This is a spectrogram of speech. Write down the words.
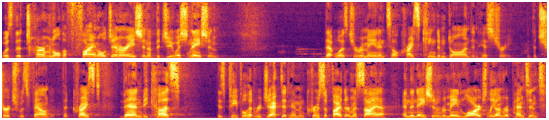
was the terminal, the final generation of the Jewish nation that was to remain until Christ's kingdom dawned in history, that the church was founded, that Christ then, because his people had rejected him and crucified their Messiah, and the nation remained largely unrepentant,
